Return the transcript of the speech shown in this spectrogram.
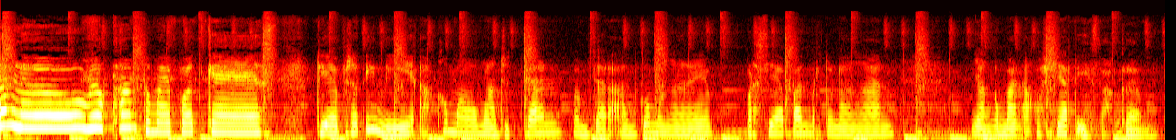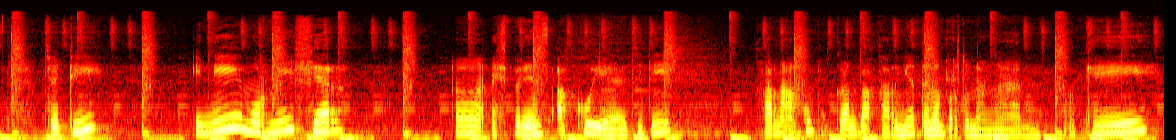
Hello, welcome to my podcast. Di episode ini, aku mau melanjutkan pembicaraanku mengenai persiapan pertunangan yang kemarin aku share di Instagram. Jadi, ini murni share uh, experience aku ya. Jadi, karena aku bukan pakarnya dalam pertunangan. Oke. Okay?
